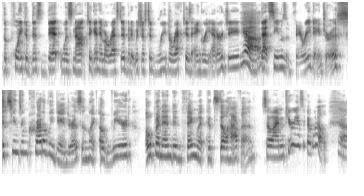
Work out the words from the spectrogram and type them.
the point of this bit was not to get him arrested, but it was just to redirect his angry energy. Yeah. That seems very dangerous. it seems incredibly dangerous and like a weird open-ended thing that could still happen. so I'm curious if it will. Yeah.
